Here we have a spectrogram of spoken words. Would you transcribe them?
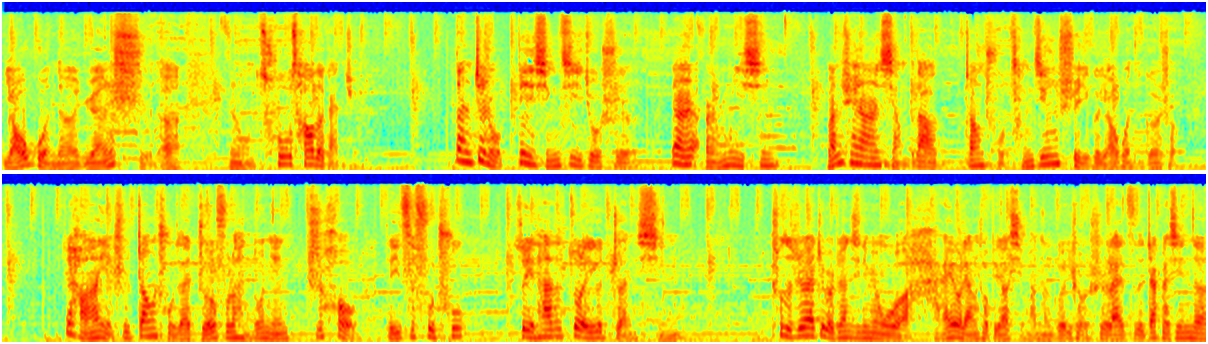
摇滚的原始的那种粗糙的感觉。但是这首《变形记》就是让人耳目一新，完全让人想不到张楚曾经是一个摇滚的歌手。这好像也是张楚在蛰伏了很多年之后的一次复出，所以他做了一个转型。除此之外，这本专辑里面我还有两首比较喜欢的歌，一首是来自扎克辛的。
